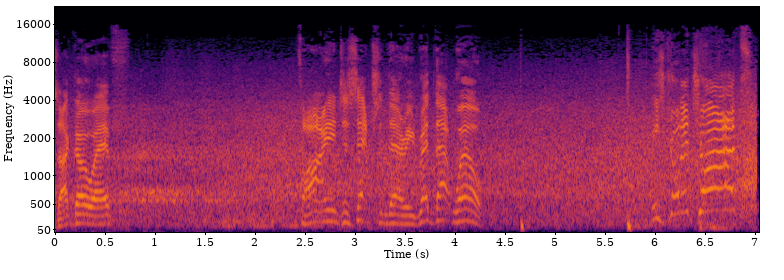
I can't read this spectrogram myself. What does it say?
Zagoev. Fine interception there, he read that well. He's got a chance!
